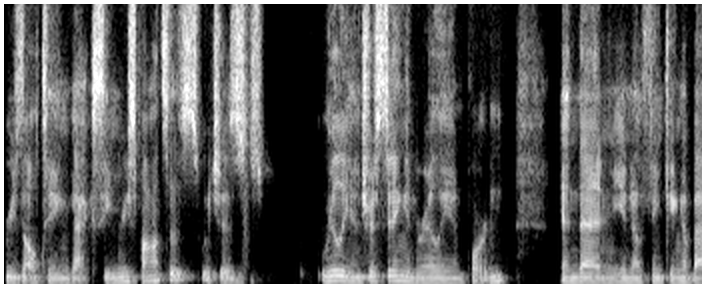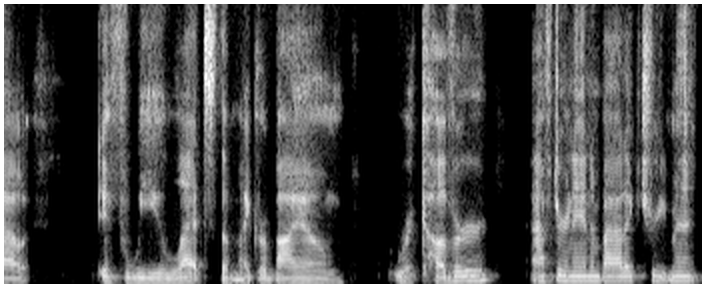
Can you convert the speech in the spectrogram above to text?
resulting vaccine responses, which is really interesting and really important. And then, you know, thinking about if we let the microbiome recover after an antibiotic treatment,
